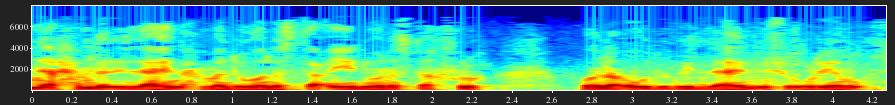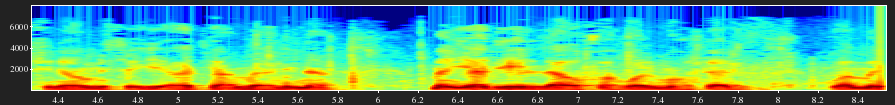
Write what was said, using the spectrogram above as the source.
إن الحمد لله نحمده ونستعينه ونستغفره ونعوذ بالله من شرور أنفسنا ومن سيئات أعمالنا. من يهده الله فهو المهتد ومن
